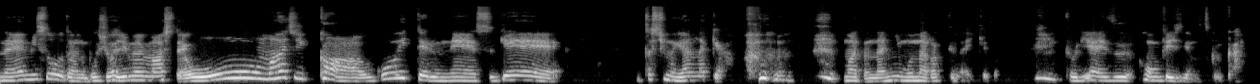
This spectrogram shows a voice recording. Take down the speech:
悩み相談の募集始めましたよ。おー、マジか。動いてるね。すげえ。私もやんなきゃ。まだ何も習ってないけど。とりあえず、ホームページでも作るか。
